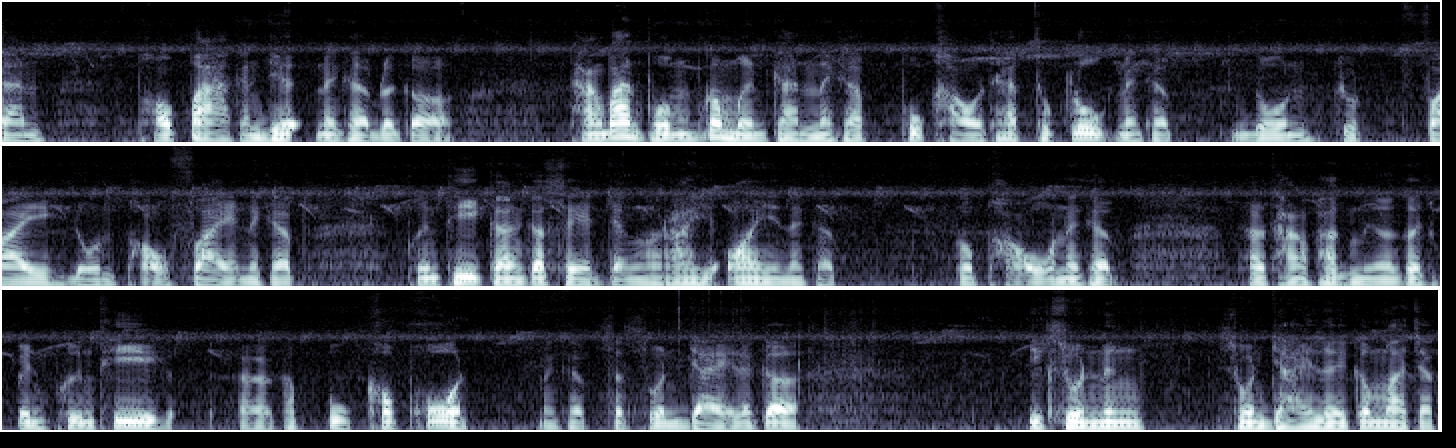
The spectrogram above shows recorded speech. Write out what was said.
การเผาป่ากันเยอะนะครับ แล้วก็ทางบ้านผมก็เหมือนกันนะครับภูเขาแทบทุกลูกนะครับ โดนจุดไฟ โดนเผาไฟนะครับ พื้นที่การเกษตรอย่างไร่อ้อยนะครับ ก็เผานะครับ ถ้าทางภาคเหนือก็จะเป็นพื้นที่เอ่อก็ปลูกข้าวโพดนะครับสัดส่วนใหญ่แล้วก็อีกส่วนหนึ่งส่วนใหญ่เลยก็มาจาก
